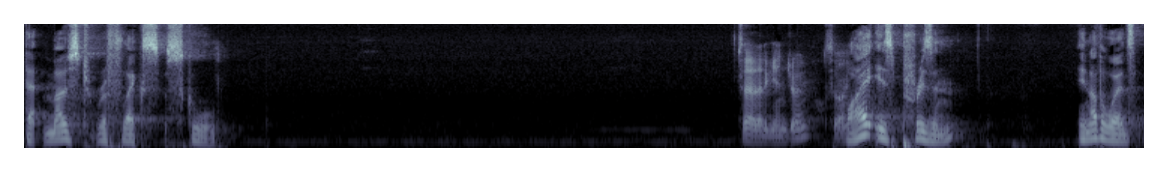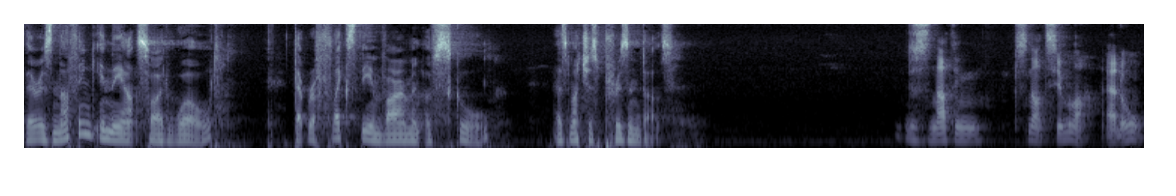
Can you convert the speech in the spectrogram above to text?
that most reflects school? Say that again, Joe. Sorry. Why is prison, in other words, there is nothing in the outside world that reflects the environment of school as much as prison does? There's nothing. It's not similar at all.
